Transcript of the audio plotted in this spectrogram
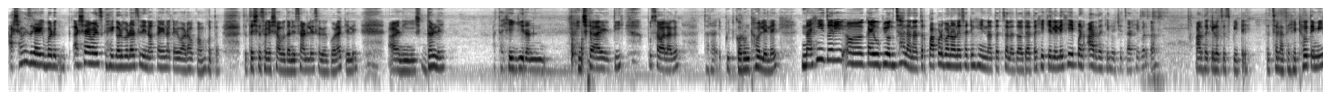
अशा वेळेस घाई बड अशा वेळेस घाई गडबड असली ना काही ना काही वाढाव काम होतं. तर तसे सगळे सावधाने सांडले सगळे गोळा केले आणि दळले. आता हे गिरण जी आहे ती पुसावं लागेल. तर पीठ करून ठेवलेलं आहे. नाही जरी काही उपयोग झाला ना तर पापड बनवण्यासाठी होईल ना तर चला जाऊ द्या आता हे केलेलं आहे हे पण अर्धा किलोचेच आहे बरं का. अर्धा किलोचंच पीठ आहे. तर चला आता हे ठेवते मी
